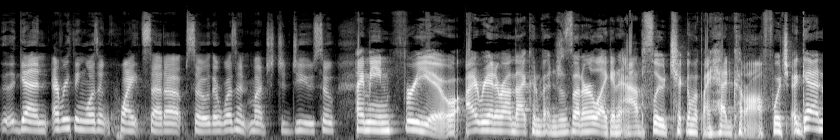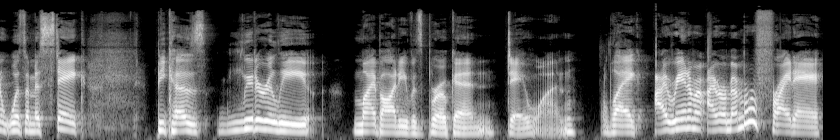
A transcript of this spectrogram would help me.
again, everything wasn't quite set up, so there wasn't much to do. So I mean, for you, I ran around that convention center like an absolute chicken with my head cut off, which again was a mistake because literally my body was broken day one. Like I ran I remember Friday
